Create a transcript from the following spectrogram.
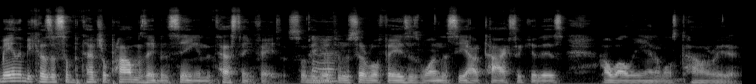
mainly because of some potential problems they've been seeing in the testing phases. So they go through several phases, one to see how toxic it is, how well the animals tolerate it.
